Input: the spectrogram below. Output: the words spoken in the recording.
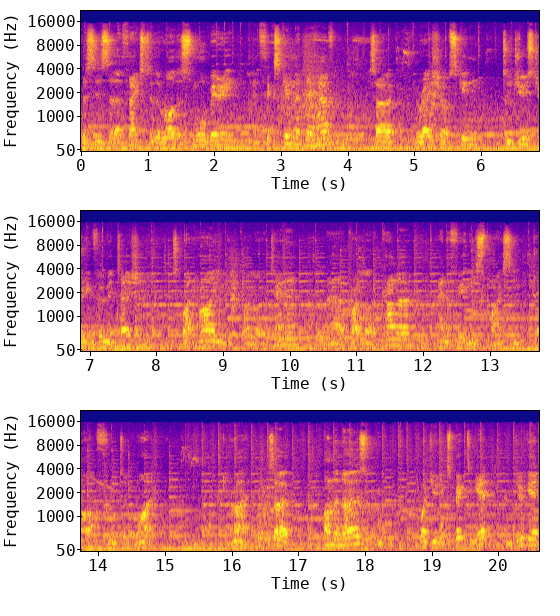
This is uh, thanks to the rather small berry and thick skin that they have. So the ratio of skin to juice during fermentation is quite high. You get quite a lot of tannin, uh, quite a lot of color, and a fairly spicy, dark fruited wine. Alright, so on the nose, what you'd expect to get and do get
